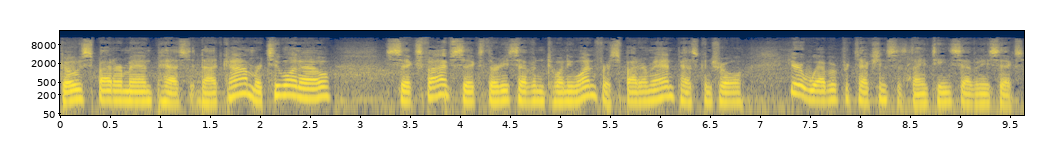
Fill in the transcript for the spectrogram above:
gospidermanpest.com, or 210-656-3721 for Spider-Man Pest Control, your web of protection since 1976.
